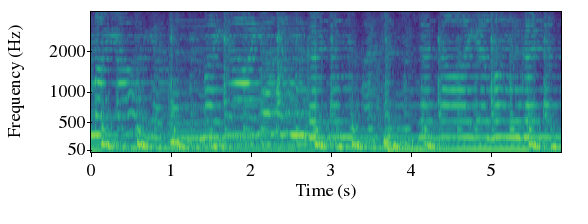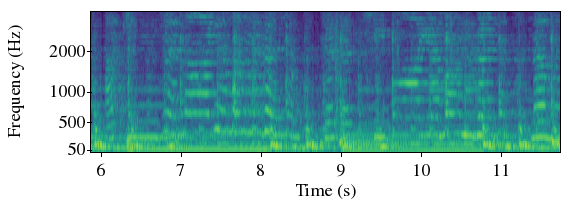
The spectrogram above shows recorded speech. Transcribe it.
मयाय तन्मयाय मङ्गलम् अजं मङ्गलम् अखिं जनाय मङ्गलम् जगक्षिताय मङ्गलम् नम।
